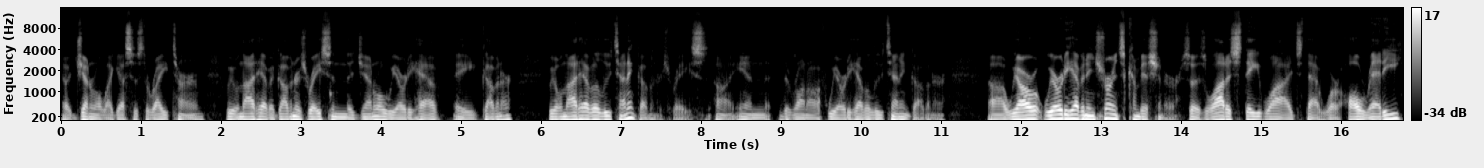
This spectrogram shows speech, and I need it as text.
Uh, general, I guess, is the right term. We will not have a governor's race in the general. We already have a governor. We will not have a lieutenant governor's race uh, in the runoff. We already have a lieutenant governor. Uh, we are we already have an insurance commissioner. So there's a lot of statewide that were already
